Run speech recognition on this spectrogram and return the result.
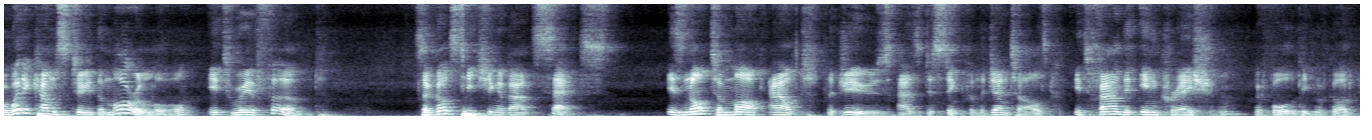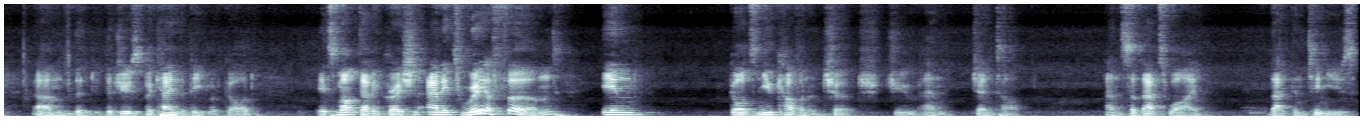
But when it comes to the moral law, it's reaffirmed. So God's teaching about sex is not to mark out the Jews as distinct from the Gentiles. It's founded in creation before the people of God, um, the, the Jews became the people of God. It's marked out in creation and it's reaffirmed in God's new covenant church, Jew and Gentile. And so that's why that continues.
